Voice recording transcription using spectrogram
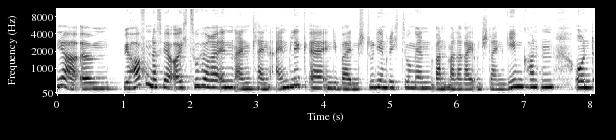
Ja, ähm, wir hoffen, dass wir euch ZuhörerInnen einen kleinen Einblick äh, in die beiden Studienrichtungen Wandmalerei und Stein geben konnten und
